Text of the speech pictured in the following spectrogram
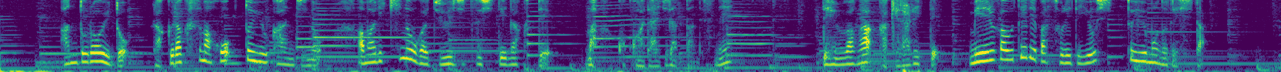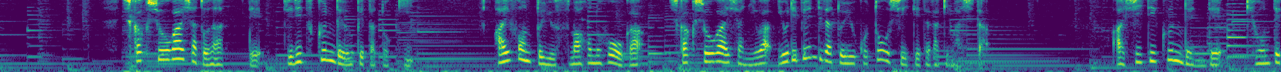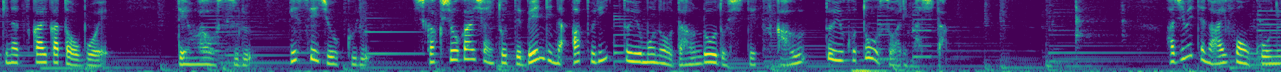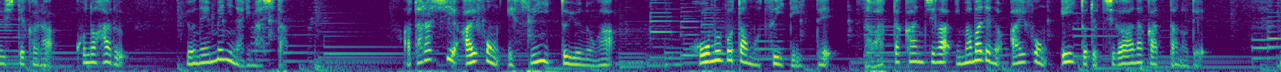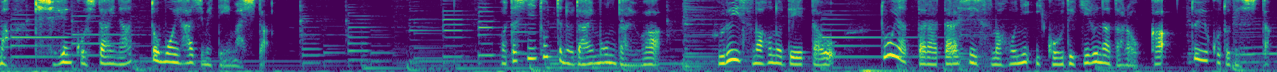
Android 楽々スマホという感じのあまり機能が充実していなくてまあここが大事だったんですね。電話がかけられてメールが打てればそれでよしというものでした。視覚障害者となって自立訓練を受けた時 iPhone というスマホの方が視覚障害者にはより便利だということを教えていただきました。ICT 訓練で基本的な使い方を覚え電話をするメッセージを送る視覚障害者にとって便利なアプリというものをダウンロードして使うということを教わりました。初めての iPhone を購入してからこの春4年目になりました。新しい iPhone SE というのがホームボタンもついていて触った感じが今までの iPhone8 と違わなかったのでまあ機種変更したいなと思い始めていました。私にとっての大問題は古いスマホのデータをどうやったら新しいスマホに移行できるのだろうかということでした。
